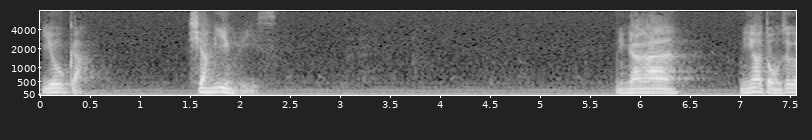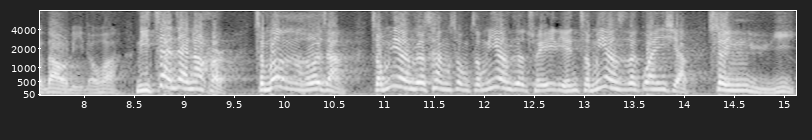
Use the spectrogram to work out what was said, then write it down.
，yoga 相应的意思。你看看，你要懂这个道理的话，你站在那儿，怎么合掌？怎么样的唱诵，怎么样的垂怜，怎么样子的观想，生与意，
